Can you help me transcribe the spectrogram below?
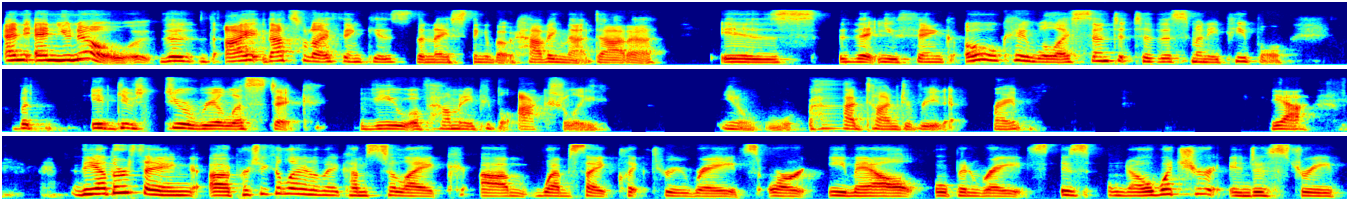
And and you know, the I that's what I think is the nice thing about having that data is that you think, "Oh, okay, well I sent it to this many people." But it gives you a realistic view of how many people actually you know had time to read it right? Yeah. The other thing uh, particularly when it comes to like um, website click-through rates or email open rates is know what your industry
